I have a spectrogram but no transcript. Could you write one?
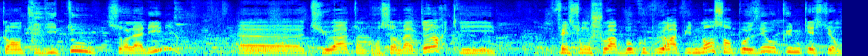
quand tu dis tout sur la ligne, euh, tu as ton consommateur qui fait son choix beaucoup plus rapidement sans poser aucune question.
